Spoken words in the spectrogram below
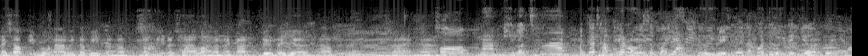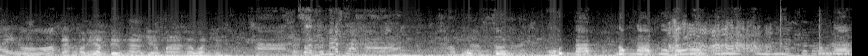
ไม่ชอบกินพวกน้ำวิตามินนะครับ มันมีรสชาติอร่อยแล้วมันก็ดื่มได้เยอะครับ อืมใช่ฮะพอน้ำมีรสชาติมันก็ทำให้เรารู้สึกว่าอยากดื่มเรื่อยๆแล้วก็ดื่มได้เยอะด้วยเนาะแบงค์เป็นคนที่แบบดื่มน้ำเยอะมากครับวันหนึ่ง ค่ะใช่ส่วนคุณนัทล่ะคะครับผมส่วนคุณนัทน้องนัทนะครับผมน้องนัทก็ได้ น้องนัท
